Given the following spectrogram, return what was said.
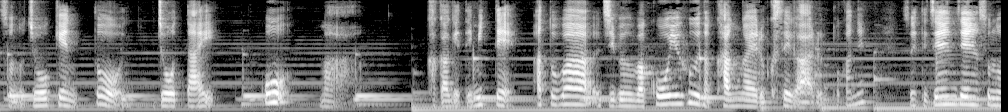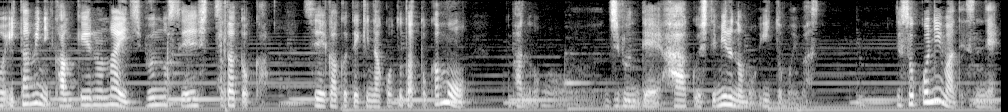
その条件と状態を、まあ、掲げてみて、あとは自分はこういう風な考える癖があるとかね、そうやって全然その痛みに関係のない自分の性質だとか、性格的なことだとかも、あの自分で把握してみるのもいいと思います。でそこにはですね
